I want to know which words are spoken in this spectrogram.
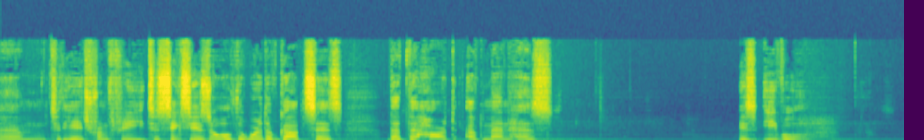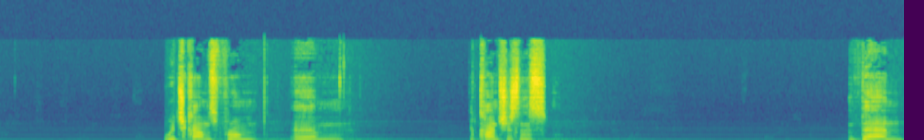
um, to the age from three to six years old, the Word of God says that the heart of man has is evil, which comes from um, consciousness. Then,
